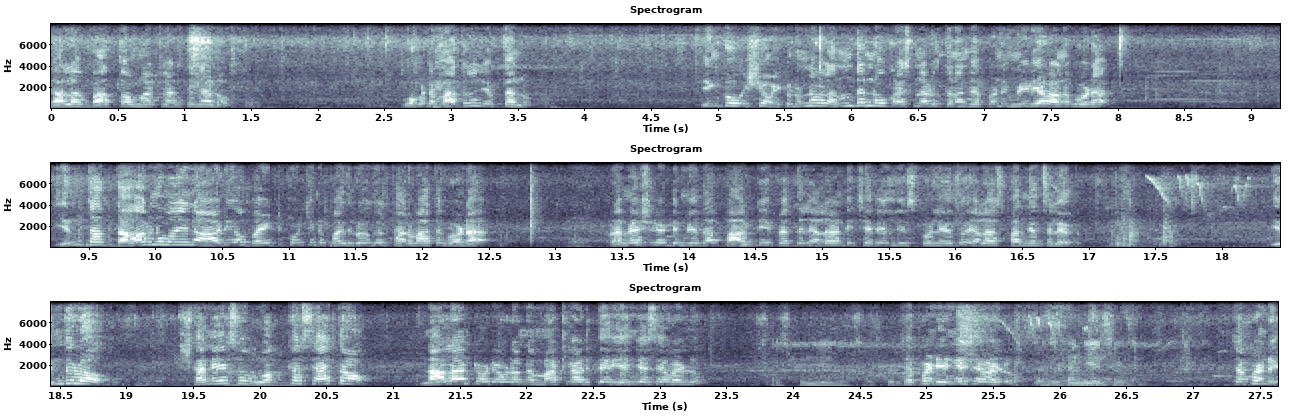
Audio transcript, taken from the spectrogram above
చాలా బాధతో మాట్లాడుతున్నాను. ఒకటి మాత్రం చెప్తాను. ఇంకో విషయం ఇక్కడ ఉన్న వాళ్ళందరినీ ఒక ప్రశ్న అడుగుతున్నాను చెప్పండి మీడియా వాళ్ళని కూడా. ఇంత దారుణమైన ఆడియో బయటకు వచ్చిన పది రోజుల తర్వాత కూడా రమేష్ రెడ్డి మీద పార్టీ పెద్దలు ఎలాంటి చర్యలు తీసుకోలేదు ఎలా స్పందించలేదు. ఇందులో కనీసం ఒక్క శాతం నాలాంటి వాడు ఎవడన్నా మాట్లాడితే ఏం చేసేవాళ్ళు? చెప్పండి ఏం చేసేవాళ్ళు? చెప్పండి.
